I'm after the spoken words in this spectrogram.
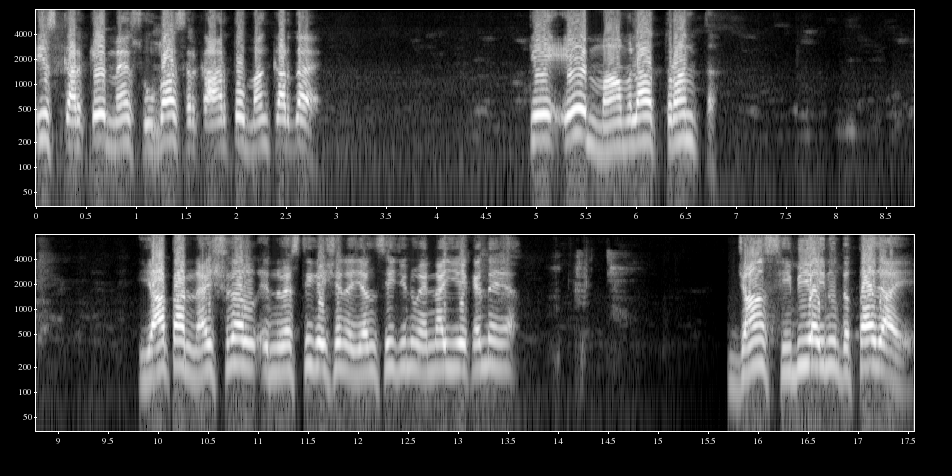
ਇਸ ਕਰਕੇ ਮੈਂ ਸੂਬਾ ਸਰਕਾਰ ਤੋਂ ਮੰਗ ਕਰਦਾ ਹੈ ਕਿ ਇਹ ਮਾਮਲਾ ਤੁਰੰਤ ਜਾਂ ਤਾਂ ਨੈਸ਼ਨਲ ਇਨਵੈਸਟੀਗੇਸ਼ਨ ਏਜੰਸੀ ਜਿਹਨੂੰ ਐਨਆਈਏ ਕਹਿੰਦੇ ਆ ਜਾਂ ਸੀਬੀਆਈ ਨੂੰ ਦਿੱਤਾ ਜਾਏ,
